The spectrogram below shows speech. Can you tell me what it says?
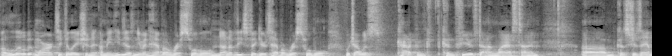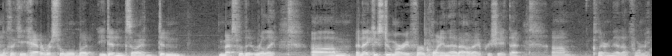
a little bit more articulation. I mean, he doesn't even have a wrist swivel. None of these figures have a wrist swivel, which I was kind of con confused on last time because um, Shazam looked like he had a wrist swivel, but he didn't, so I didn't mess with it really. Um, and thank you, Stew Murray, for pointing that out. I appreciate that, um, clearing that up for me.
